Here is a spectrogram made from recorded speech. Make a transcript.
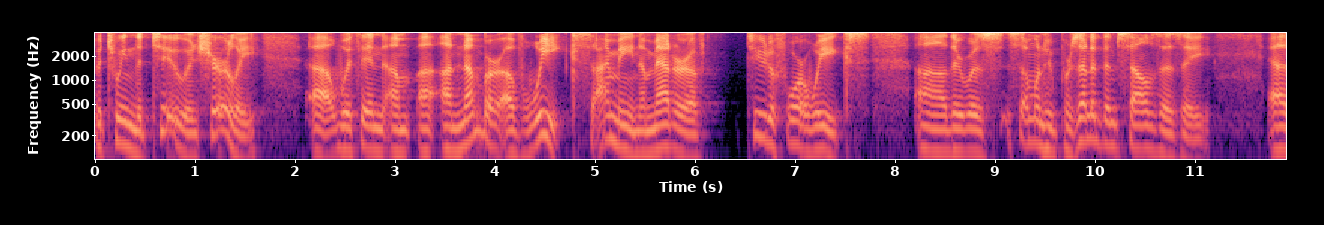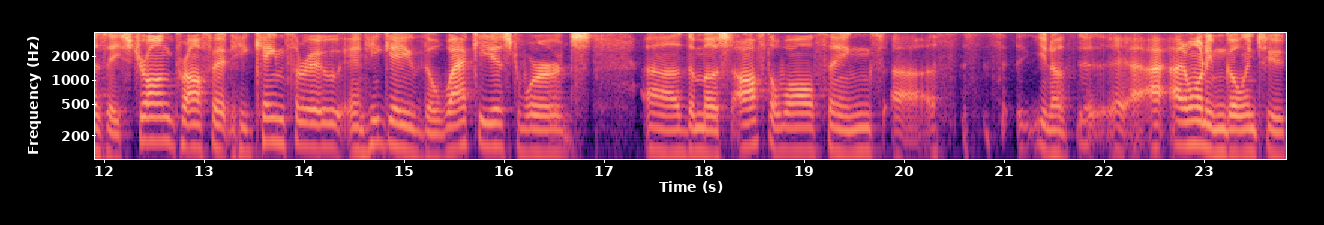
between the two. And surely, uh, within um, a, a number of weeks, I mean, a matter of two to four weeks, uh, there was someone who presented themselves as a as a strong prophet. He came through and he gave the wackiest words, uh, the most off the wall things. Uh, th- th- you know, th- I, I won't even go into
